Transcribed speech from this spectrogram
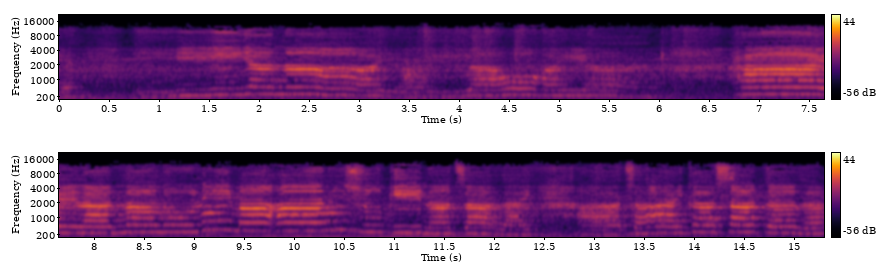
耶，依呀那呀依呀哦海呀，海啦那鲁尼玛安苏吉那扎来，阿扎艾卡萨得勒。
